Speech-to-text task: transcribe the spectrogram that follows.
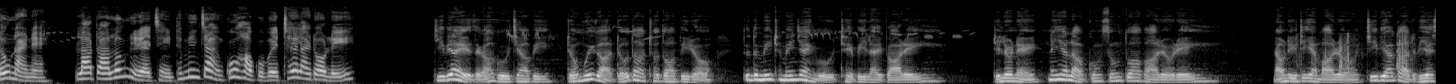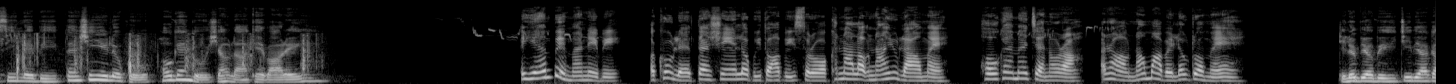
လုံနိုင်တယ်ပလာတာလုံနေတဲ့အချိန်ထမင်းကြိုင်ကိုယ့်ဟာကိုယ်ပဲထည့်လိုက်တော့လေ။ကြည်ပြရဲ့စကားကိုကြားပြီးဒုံမွေးကဒေါသထွက်သွားပြီးတော့သူ့သမီးထမင်းကြိုင်ကိုထည့်ပေးလိုက်ပါတယ်။ ဒီလိုနဲ့နှစ်ရက်လောက်ကုန်ဆုံးသွားပါတော့တယ်။နောက်နေ့တရက်မှာတော့ကြည်ပြကတပြက်စီးလဲပြီးတန်ရှင်းရေးလုပ်ဖို့ဟော့ကန်ကိုရောက်လာခဲ့ပါတယ်။အရန်ပင်မနေပြီအခုလည်းတန်ရှင်းရေးလုပ်ပြီးသွားပြီဆိုတော့ခဏလောက်အနားယူလာအောင်မယ်ဟောခမ်းမဲကြံတော့တာအဲ့ဒါကိုနောက်မှပဲလုပ်တော့မယ်ဒီလိုပြောပြီးကြည်ပြားက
